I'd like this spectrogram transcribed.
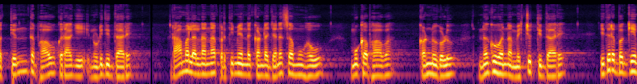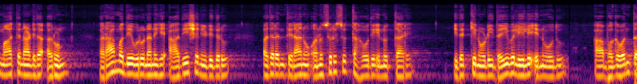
ಅತ್ಯಂತ ಭಾವುಕರಾಗಿ ನುಡಿದಿದ್ದಾರೆ. ರಾಮಲಲ್ಲನ ಪ್ರತಿಮೆಯನ್ನು ಕಂಡ ಜನಸಮೂಹವು, ಮುಖಭಾವ, ಕಣ್ಣುಗಳು ನಗುವನ್ನು ಮೆಚ್ಚುತ್ತಿದ್ದಾರೆ. ಇದರ ಬಗ್ಗೆ ಮಾತನಾಡಿದ ಅರುಣ್, ರಾಮದೇವರು ನನಗೆ ಆದೇಶ ನೀಡಿದರು. ಅದರಂತೆ ನಾನು ಅನುಸರಿಸುತ್ತಾ ಹೋದೆ ಎನ್ನುತ್ತಾರೆ. ಇದಕ್ಕೆ ನೋಡಿ ದೈವಲೀಲೆ ಎನ್ನುವುದು. ಆ ಭಗವಂತ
